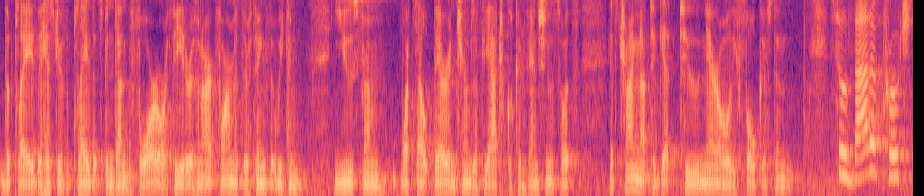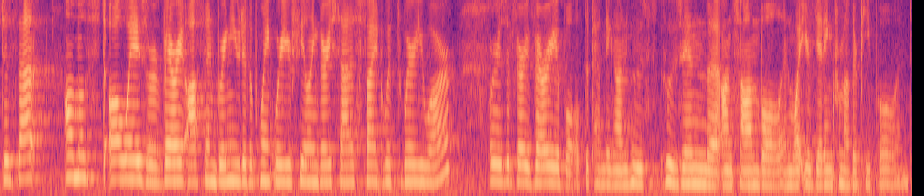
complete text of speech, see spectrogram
the play the history of the play that's been done before? Or theater as an art form? Is there things that we can use from what's out there in terms of theatrical convention? So it's it's trying not to get too narrowly focused and so that approach does that almost always or very often bring you to the point where you're feeling very satisfied with where you are or is it very variable depending on who's who's in the ensemble and what you're getting from other people and?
